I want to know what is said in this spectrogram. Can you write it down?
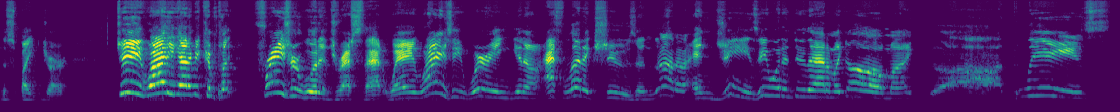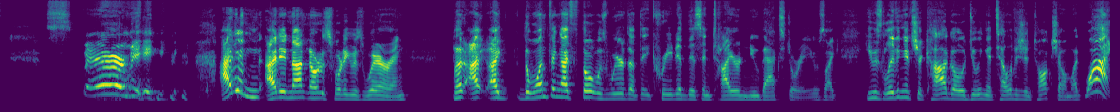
the spite jar. Gee, why do you got to be complaining? Frasier wouldn't dress that way. Why is he wearing, you know, athletic shoes and and jeans? He wouldn't do that. I'm like, oh my god, please spare me. I didn't I did not notice what he was wearing. But I, I, the one thing I thought was weird that they created this entire new backstory. It was like he was living in Chicago doing a television talk show. I'm like, why,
